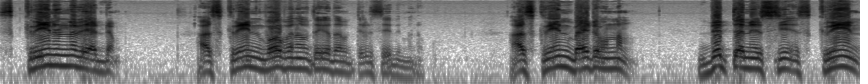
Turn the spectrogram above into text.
స్క్రీన్ ఉన్నది అడ్డం. ఆ స్క్రీన్ ఓపెన్ అవుతాయి కదా తెలిసేది మనకు. ఆ స్క్రీన్ బయట ఉన్నాం. డెత్ అనే స్క్రీన్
